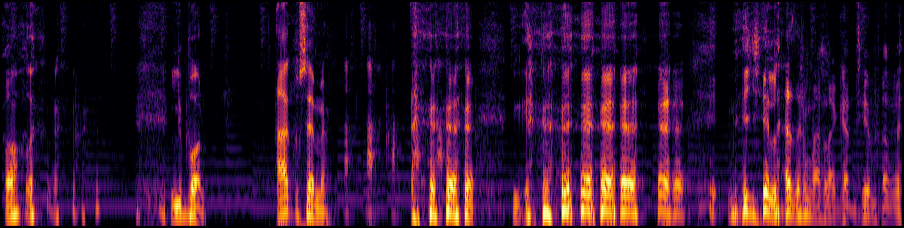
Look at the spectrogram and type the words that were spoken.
Ω. λοιπόν, άκουσέ με. Μην γελάς ρε μαλάκα, τι έπαθες.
